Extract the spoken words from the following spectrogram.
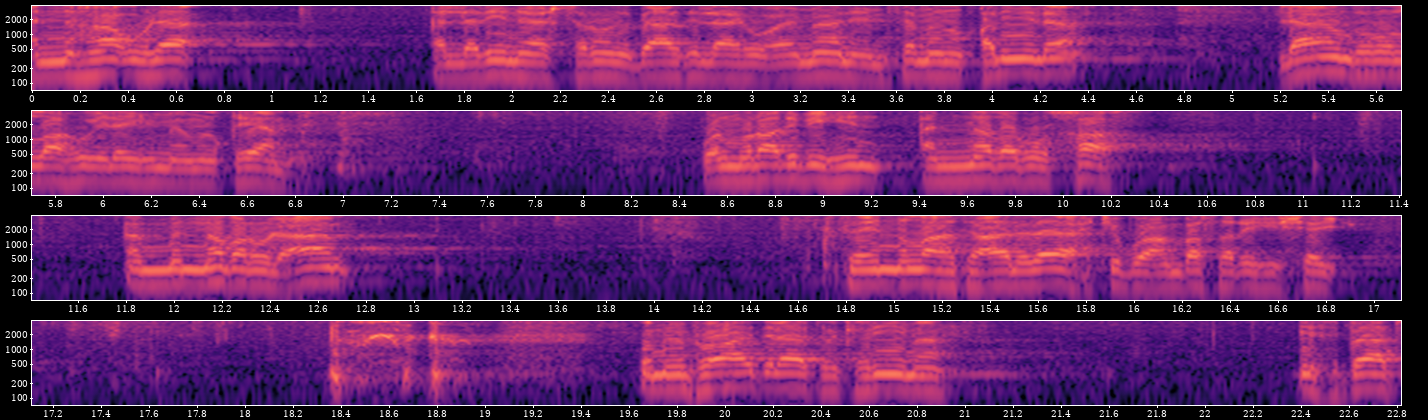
أن هؤلاء الذين يشترون بعهد الله وأيمانهم ثمنا قليلا لا ينظر الله إليهم يوم القيامة. والمراد به النظر الخاص. أما النظر العام فإن الله تعالى لا يحجب عن بصره شيء. ومن فوائد الآية الكريمة إثبات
